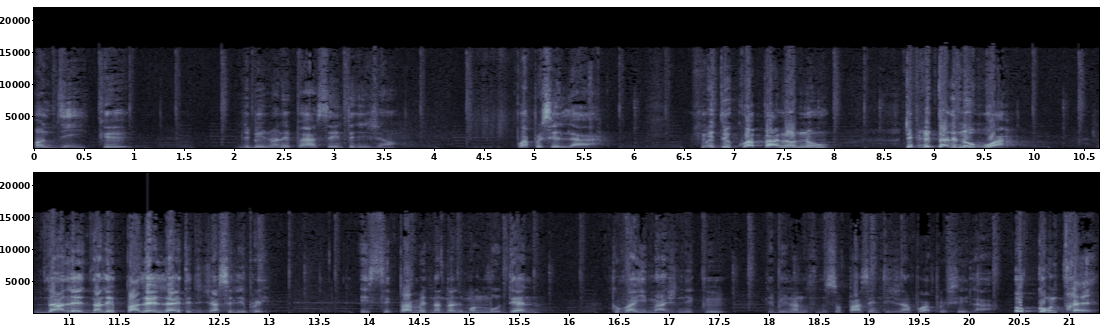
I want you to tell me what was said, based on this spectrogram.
on dit que le Béninois n'est pas assez intelligent pour apprécier l'art. Mais de quoi parlons-nous? Depuis le temps de nos rois, dans les, dans les palais, l'art était déjà célébré. Et ce n'est pas maintenant dans le monde moderne qu'on va imaginer que les Béninois ne sont pas assez intelligents pour apprécier l'art. Au contraire,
